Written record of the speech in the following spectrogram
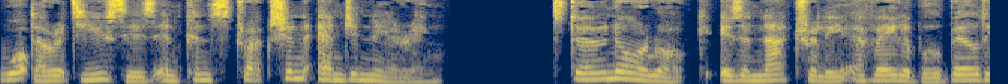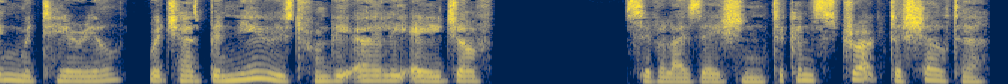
What are its uses in construction engineering? Stone or rock is a naturally available building material, which has been used from the early age of civilization to construct a shelter.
